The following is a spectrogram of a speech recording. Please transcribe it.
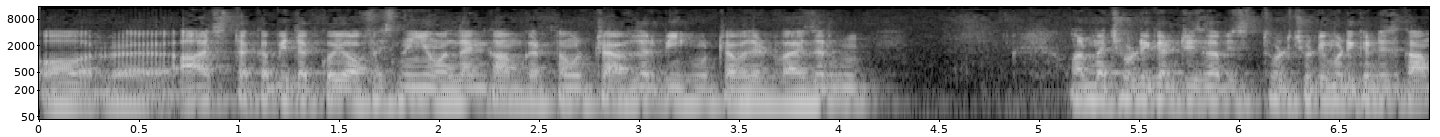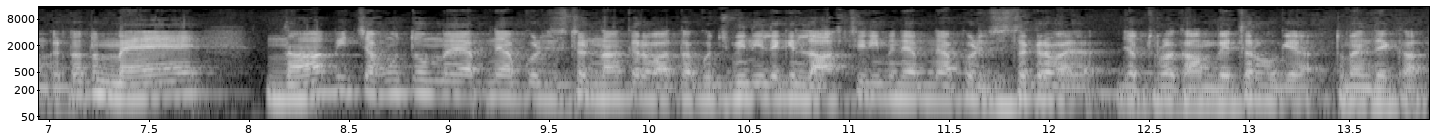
और आज तक, अभी तक कोई ऑफ़िस नहीं है ऑनलाइन काम करता हूँ ट्रैवलर भी हूँ ट्रैवल एडवाइज़र हूँ। और मैं छोटी कंट्रीज़ का भी, थोड़ी छोटी मोटी कंट्रीज़ काम करता हूँ तो मैं ना भी चाहूँ तो मैं अपने आप को रजिस्टर ना करवाता, कुछ भी नहीं, लेकिन लास्ट ईयर ही मैंने अपने आप को रजिस्टर करवाया, जब थोड़ा काम बेहतर हो गया तो मैंने देखा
